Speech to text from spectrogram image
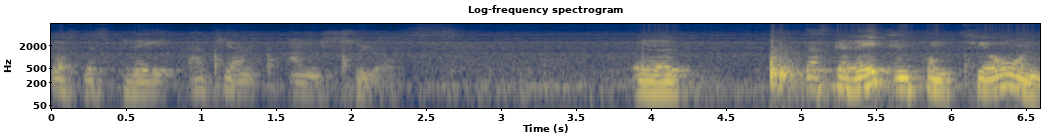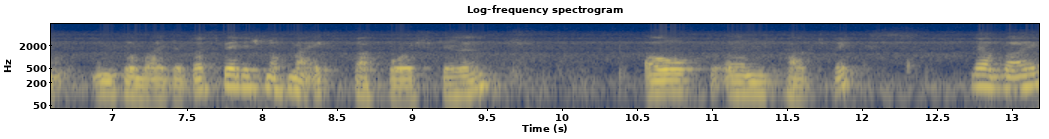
das Display hat ja einen Anschluss. Äh, das Gerät in Funktion und so weiter, das werde ich nochmal extra vorstellen. Auch ein paar Tricks dabei.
